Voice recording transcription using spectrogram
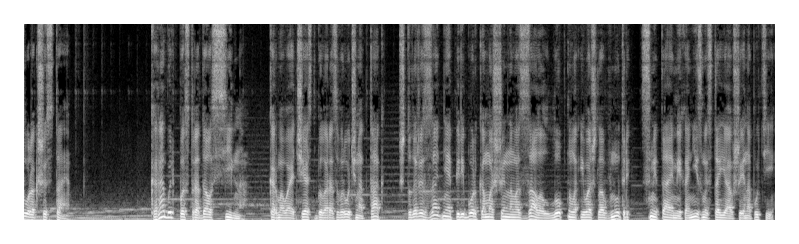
Глава 46 Корабль пострадал сильно. Кормовая часть была разворочена так, что даже задняя переборка машинного зала лопнула и вошла внутрь, сметая механизмы, стоявшие на пути.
